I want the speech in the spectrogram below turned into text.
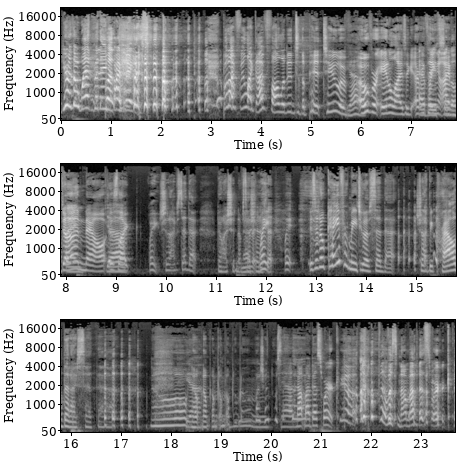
You're the wind beneath But- my wings. But I feel like I've fallen into the pit too of Yeah. over analyzing everything Every I've done thing. now. It's like, wait, should I have said that? No, I shouldn't have No, said shouldn't it. Wait, said- wait. is it okay for me to have said that? Should I be proud that I said that? No, Yeah. no, no, no, no, no, no, no. I mm. shouldn't have said Yeah, that. not my best work. Yeah. that was not my best work.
